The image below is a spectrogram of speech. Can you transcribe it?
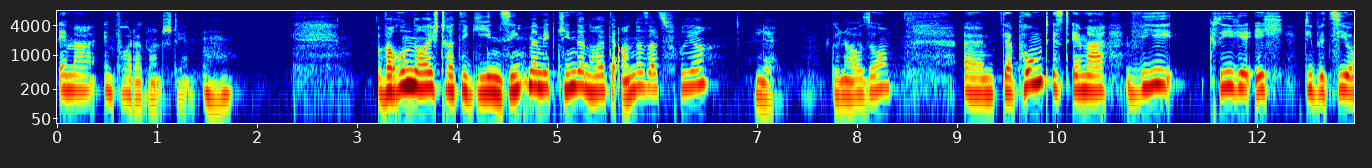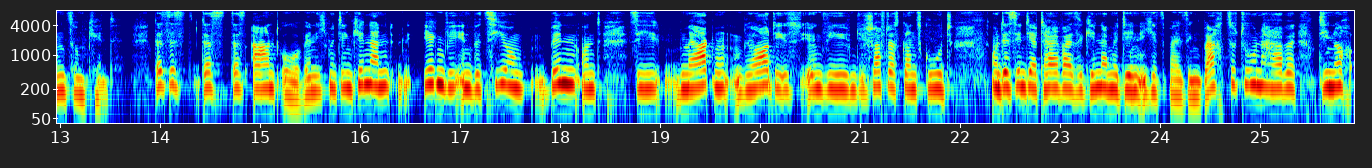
immer im Vordergrund stehen. Mhm. Warum neue Strategien? Singt man mit Kindern heute anders als früher? Nö, genauso. Ähm, der Punkt ist immer, wie kriege ich die Beziehung zum Kind? Das ist das, das A und O. Wenn ich mit den Kindern irgendwie in Beziehung bin und sie merken, ja, die ist irgendwie, die schafft das ganz gut. Und es sind ja teilweise Kinder, mit denen ich jetzt bei Singbach zu tun habe, die noch,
